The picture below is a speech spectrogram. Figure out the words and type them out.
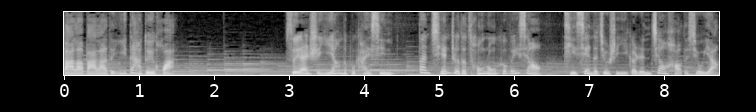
巴拉巴拉的一大堆话，虽然是一样的不开心，但前者的从容和微笑体现的就是一个人较好的修养，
